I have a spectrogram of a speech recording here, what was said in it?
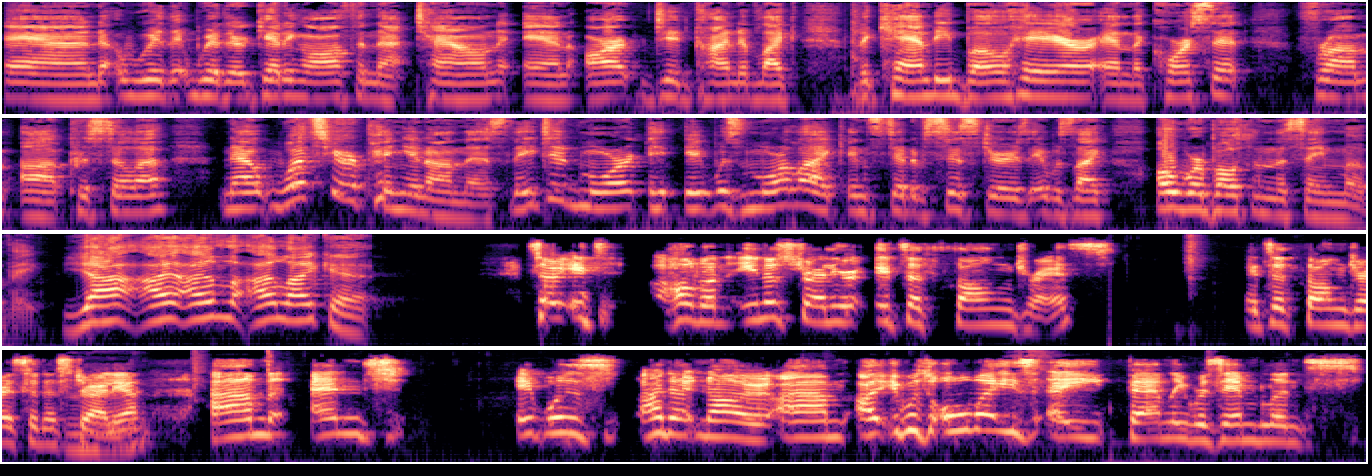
and where they, where they're getting off in that town, and Art did kind of like the candy bow hair and the corset from uh, Priscilla. Now, what's your opinion on this? They did more. It, it was more like instead of sisters, it was like, oh, we're both in the same movie. Yeah, I I, I like it. So it's hold on. In Australia, it's a thong dress. It's a thong dress in Australia, um, and it was I don't know. Um, I, it was always a family resemblance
